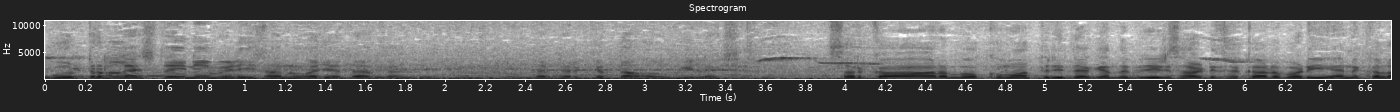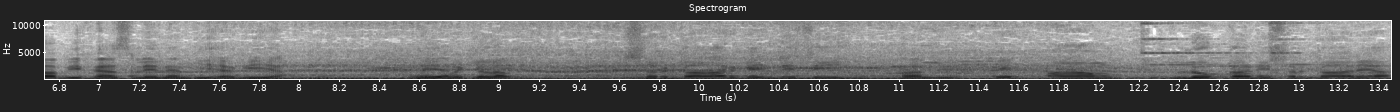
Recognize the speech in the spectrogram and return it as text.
ਵੋਟਰ ਲਿਸਟ ਹੀ ਨਹੀਂ ਮਿਲੀ ਸਾਨੂੰ ਹਜੇ ਤੱਕ ਤਾਂ ਫਿਰ ਕਿੱਦਾਂ ਹੋਊਗੀ ਇਲੈਕਸ਼ਨ ਸਰਕਾਰ ਮੁੱਖ ਮੰਤਰੀ ਦਾ ਕਹਿੰਦੇ ਵੀ ਜਿਹੜੀ ਸਾਡੀ ਸਰਕਾਰ ਬੜੀ ਇਨਕਲਾਬੀ ਫੈਸਲੇ ਲੈਂਦੀ ਹੈਗੀ ਆ। ਇਹ ਇਨਕਲਾਬ ਸਰਕਾਰ ਕਹਿੰਦੀ ਸੀ ਹਾਂਜੀ। ਇਹ ਆਮ ਲੋਕਾਂ ਦੀ ਸਰਕਾਰ ਆ।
